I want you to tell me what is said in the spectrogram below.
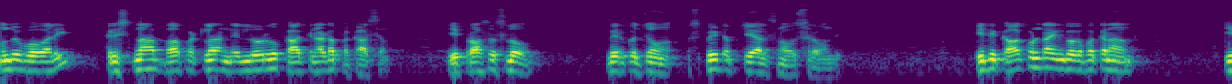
ముందుకు పోవాలి. కృష్ణా బాపట్ల నెల్లూరు కాకినాడ ప్రకాశం. ఈ ప్రాసెస్లో మీరు కొంచెం స్పీడప్ చేయాల్సిన అవసరం ఉంది. ఇది కాకుండా ఇంకొక పక్కన ఈ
